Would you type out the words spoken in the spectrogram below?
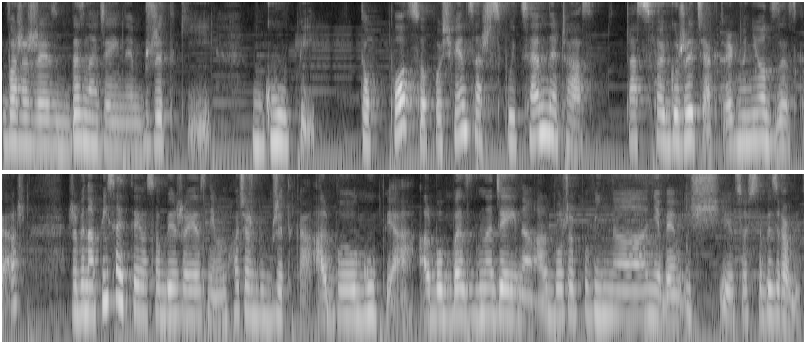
uważa, że jest beznadziejny, brzydki, głupi, to po co poświęcasz swój cenny czas, czas swojego życia, którego nie odzyskasz, żeby napisać tej osobie, że jest, nie wiem, chociażby brzydka, albo głupia, albo beznadziejna, albo że powinna, nie wiem, iść coś sobie zrobić.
